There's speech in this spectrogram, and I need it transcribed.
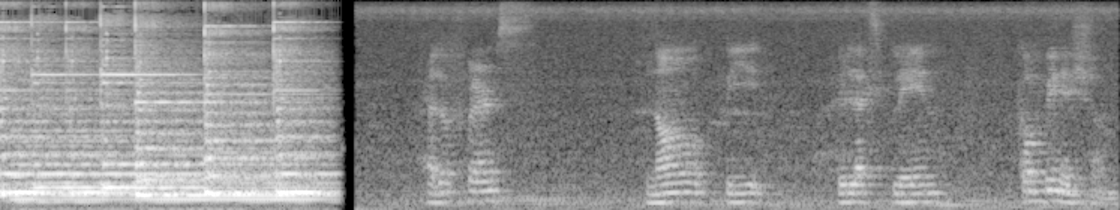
hello friends now we will explain combination.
